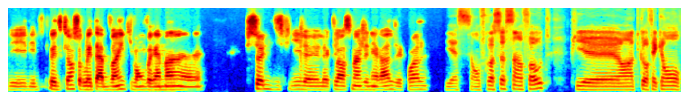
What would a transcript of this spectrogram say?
des, des, petites prédictions sur l'étape 20 qui vont vraiment solidifier le, classement général, je crois. Yes, on fera ça sans faute. Puis euh, en tout cas, fait qu'on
